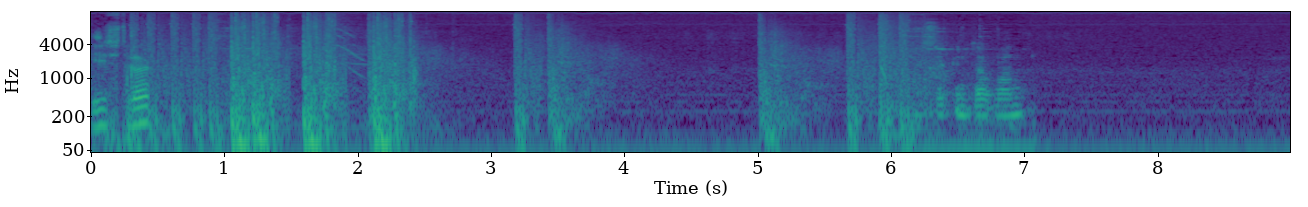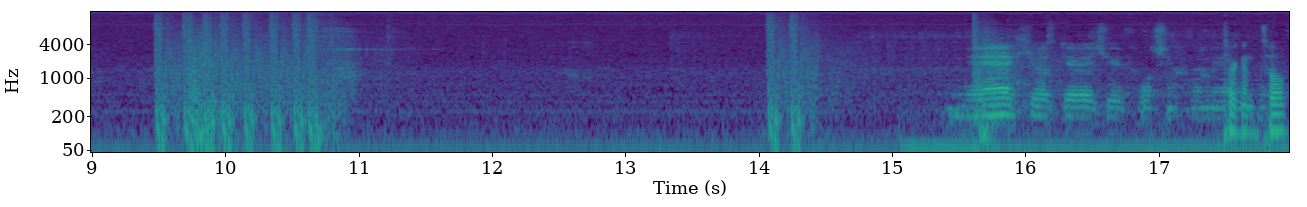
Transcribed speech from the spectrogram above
East truck. Second up one. Yeah, he was garage roof watching for me. Second top.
